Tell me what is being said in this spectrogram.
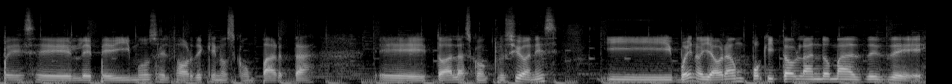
pues eh, le pedimos el favor de que nos comparta eh, todas las conclusiones. Y bueno, y ahora un poquito hablando más desde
